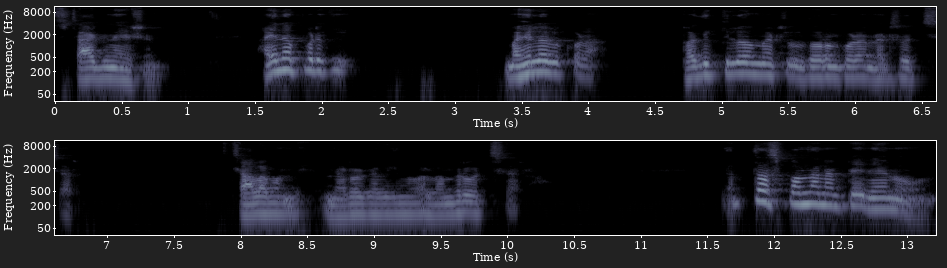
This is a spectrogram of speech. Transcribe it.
స్టాగ్నేషన్ అయినప్పటికీ మహిళలు కూడా పది కిలోమీటర్ల దూరం కూడా నడిచి వచ్చారు చాలామంది నడవగలిగిన వాళ్ళందరూ వచ్చారు. ఎంత స్పందన అంటే నేను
